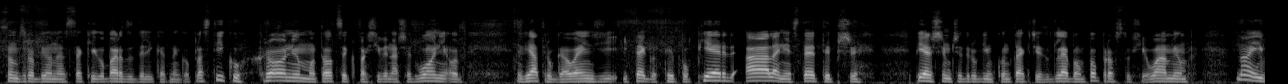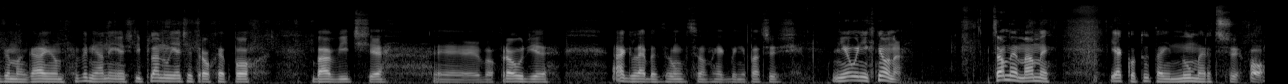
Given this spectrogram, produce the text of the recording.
są zrobione z takiego bardzo delikatnego plastiku. Chronią motocykl, właściwie nasze dłonie od wiatru, gałęzi i tego typu pierd, ale niestety przy pierwszym czy drugim kontakcie z glebą po prostu się łamią, no i wymagają wymiany, jeśli planujecie trochę pobawić się e, w offroadzie, a gleby są, są jakby nie patrzeć nieuniknione. Co my mamy jako tutaj numer 3? O,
